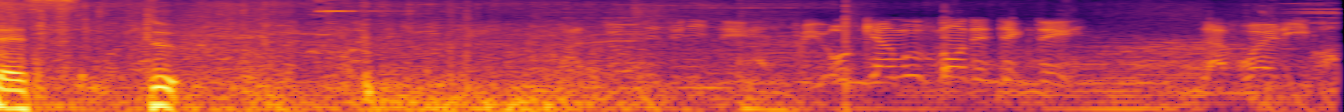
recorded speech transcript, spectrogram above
Vitesse 2. À toutes les unités, plus aucun mouvement détecté. La voie est libre.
